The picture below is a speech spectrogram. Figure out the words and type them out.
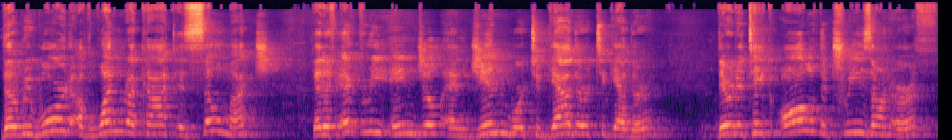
the reward of one rakat is so much that if every angel and jinn were to gather together, they were to take all of the trees on earth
